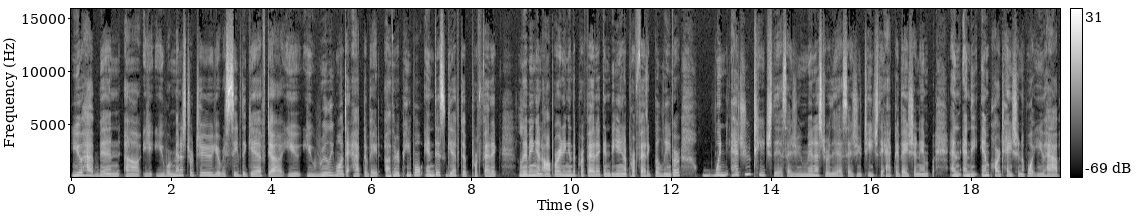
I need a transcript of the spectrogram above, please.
you have been, uh, you, you, were ministered to, you received the gift, uh, you, you really want to activate other people in this gift of prophetic living and operating in the prophetic and being a prophetic believer. When as you teach this, as you minister this, as you teach the activation and and, and the impartation of what you have,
